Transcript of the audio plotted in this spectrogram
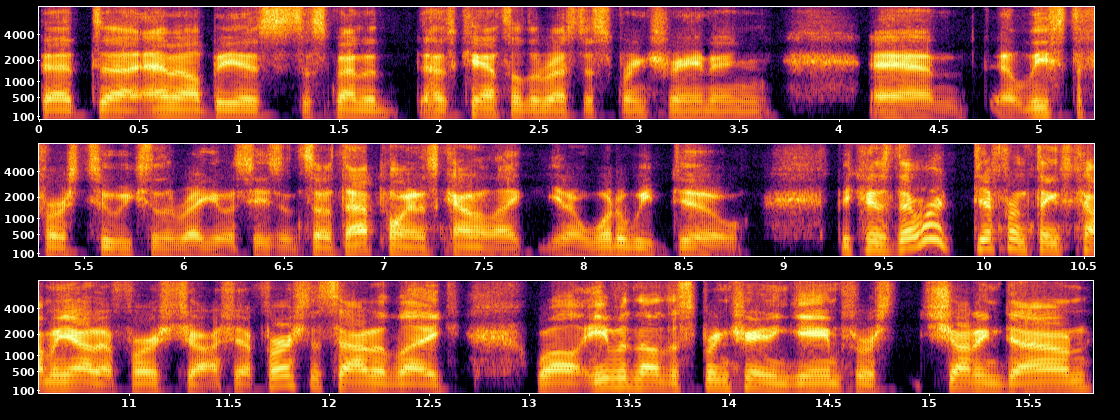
that uh, MLB is suspended, has canceled the rest of spring training, and at least the first two weeks of the regular season. So at that point, it's kind of like, you know, what do we do? Because there were different things coming out at first, Josh. At first, it sounded like, well, even though the spring training games were shutting down,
